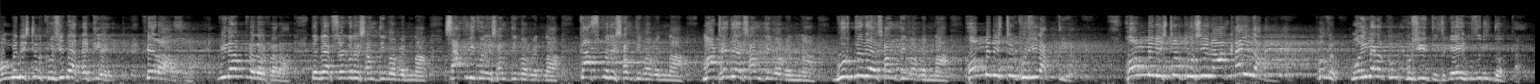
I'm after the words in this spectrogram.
হোম মিনিস্টার খুশি না থাকলে ফেরা আছে। বিরাট ফেরা ফেরা। তো ব্যবসা করে শান্তি পাবেন না, চাকরি করে শান্তি পাবেন না, কাজ করে শান্তি পাবেন না, মাঠে দিয়ে শান্তি পাবেন না, ঘুরতে দিয়ে শান্তি পাবেন না। হোম মিনিস্টার খুশি রাখতে হবে। হোম মিনিস্টার খুশি রাখাই না মহিলারা খুব খুশি হইতেছে, এই হুজুরি দরকার।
